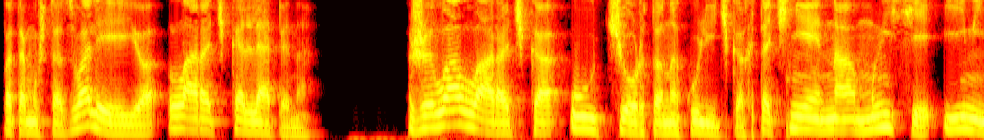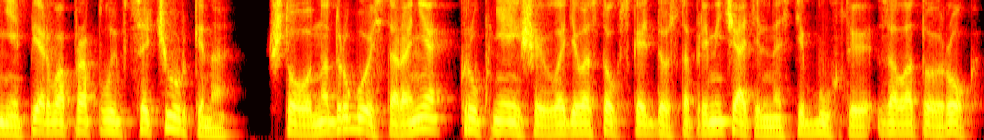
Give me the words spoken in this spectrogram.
потому что звали ее Ларочка Ляпина. Жила Ларочка у черта на куличках, точнее на мысе имени первопроплывца Чуркина – что на другой стороне крупнейшей Владивостокской достопримечательности бухты Золотой Рог.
